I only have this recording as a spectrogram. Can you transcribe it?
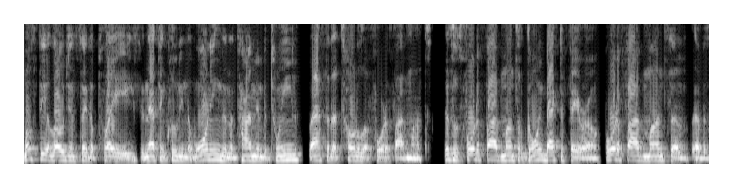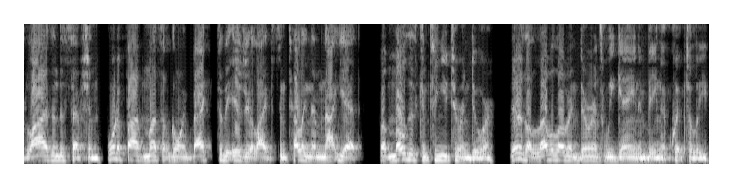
Most theologians say the plagues, and that's including the warnings and the time in between, lasted a total of four to five months. This was four to five months of going back to Pharaoh, four to five months of, of his lies and deception, four to five months of going back to the Israelites and telling them not yet. But Moses continued to endure. There is a level of endurance we gain in being equipped to lead.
